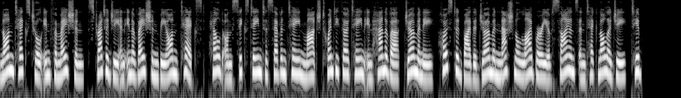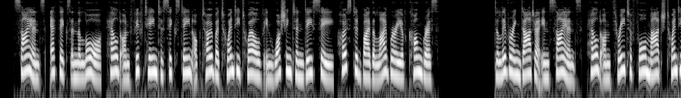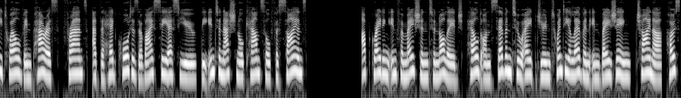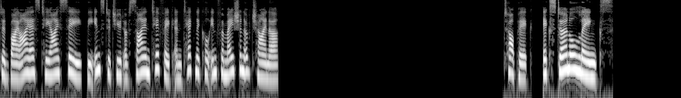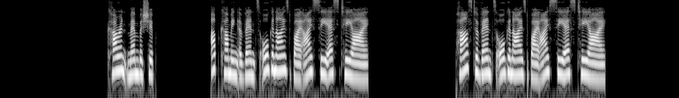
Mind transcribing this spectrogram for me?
Non-textual information, strategy and innovation beyond text, held on 16–17 March 2013 in Hanover, Germany, hosted by the German National Library of Science and Technology TIB. Science, Ethics and the Law, held on 15–16 October 2012 in Washington, D.C., hosted by the Library of Congress Delivering Data in Science, held on 3–4 March 2012 in Paris, France, at the headquarters of ICSU, the International Council for Science Upgrading Information to Knowledge, held on 7–8 June 2011 in Beijing, China, hosted by ISTIC, the Institute of Scientific and Technical Information of China. External links Current membership. Upcoming events organized by ICSTI Past events organized by ICSTI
